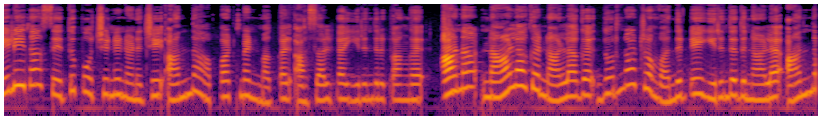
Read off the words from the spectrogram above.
எலி தான் செத்து போச்சுன்னு நினைச்சு அந்த அப்பார்ட்மெண்ட் மக்கள் அசால்ட்டா இருந்திருக்காங்க ஆனா நாளாக நாளாக துர்நாற்றம் வந்துட்டே இருந்ததுனால அந்த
